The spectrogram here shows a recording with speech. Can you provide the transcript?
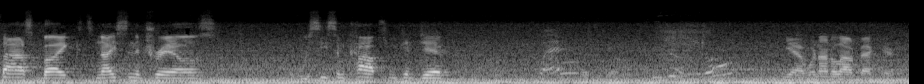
fast bike. It's nice in the trails. If we see some cops, we can dip. What? This is illegal? Yeah, we're not allowed back here.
